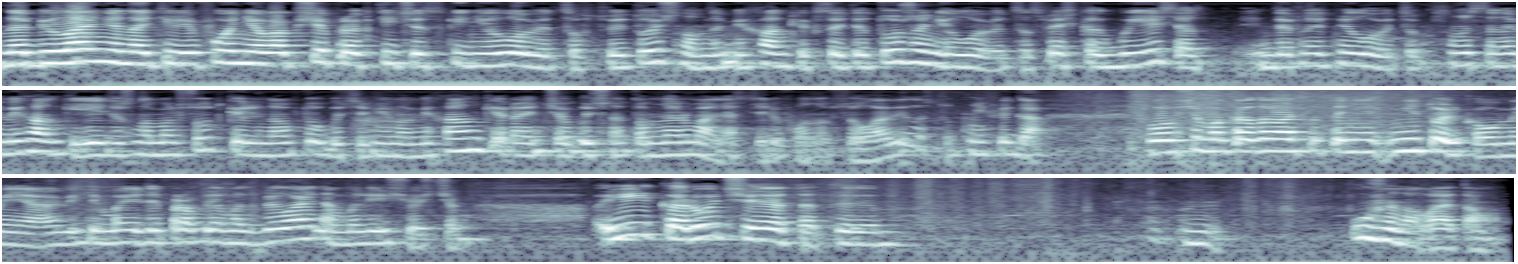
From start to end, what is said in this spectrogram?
на Билайне, на телефоне вообще практически не ловится в цветочном, на механке, кстати, тоже не ловится, связь как бы есть, а интернет не ловится, в смысле на механке едешь на маршрутке или на автобусе мимо механки, раньше обычно там нормально с телефона все ловилось, тут нифига. В общем, оказалось, это не, не только у меня, видимо, или проблема с Билайном, или еще с чем. И, короче, этот, э, ужинала я там.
